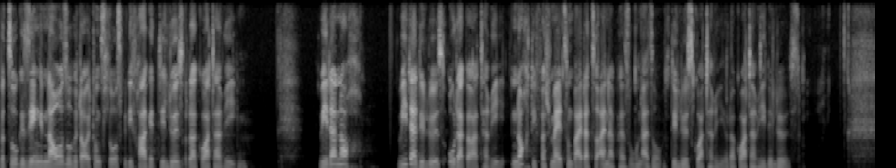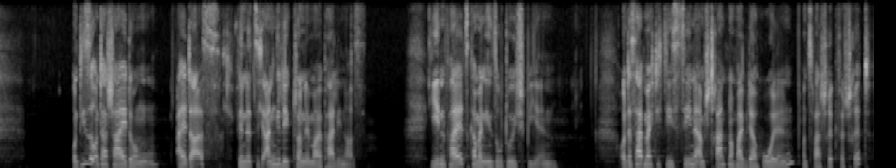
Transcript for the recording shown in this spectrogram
wird so gesehen genauso bedeutungslos wie die Frage Deleuze oder Guattari. Weder noch. Weder Deleuze oder Guattari noch die Verschmelzung beider zu einer Person, also Deleuze-Guattari oder Guattari-Deleuze. Und diese Unterscheidung, all das, findet sich angelegt schon im Eupalinos. Jedenfalls kann man ihn so durchspielen. Und deshalb möchte ich die Szene am Strand nochmal wiederholen, und zwar Schritt für Schritt.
